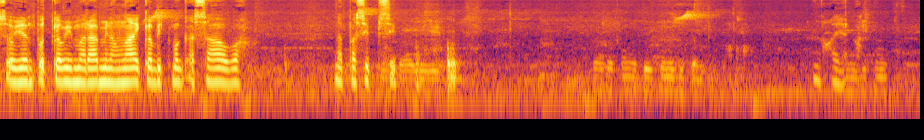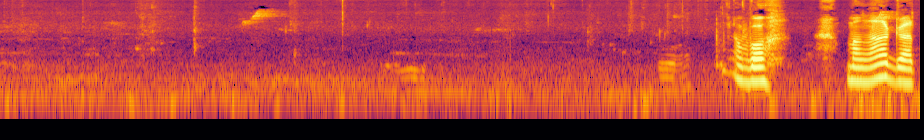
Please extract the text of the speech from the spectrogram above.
So yan po't kami marami nang naikabit mag-asawa. Napasipsip. Ano kaya? Aba, mangagat.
